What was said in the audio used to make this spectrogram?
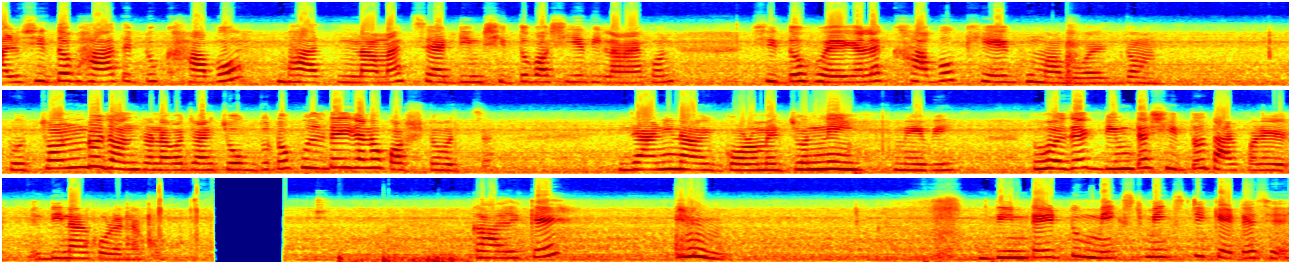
আলু সিদ্ধ ভাত, একটু খাব। ভাত নামাচ্ছে আর ডিম সিদ্ধ বসিয়ে দিলাম এখন। সিদ্ধ হয়ে গেলে খাব, খেয়ে ঘুমাবো একদম। প্রচণ্ড যন্ত্রণা করছে মানে চোখ দুটো খুলতেই যেন কষ্ট হচ্ছে। জানি না, ওই গরমের জন্যেই মেবি তো হয়ে যাক, ডিমটা সিদ্ধ, তারপরে ডিনার করে নেব। কালকে দিনটা একটু মিক্সড মিক্সডই কেটেছে।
